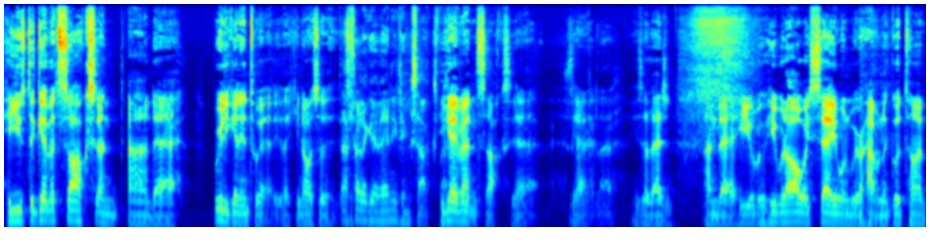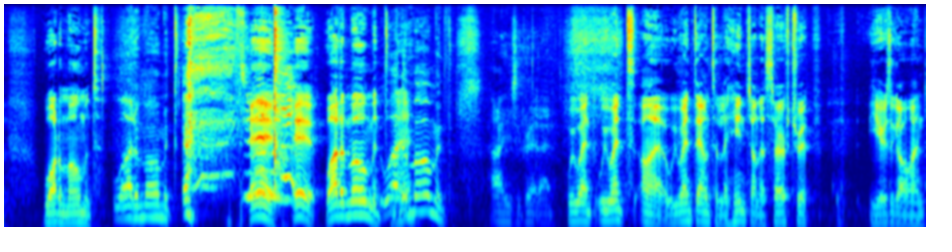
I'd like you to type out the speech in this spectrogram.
he used to give it socks and and uh, really get into it. Like you know, it's a, That fella gave anything socks. he man. gave it socks. Yeah, Yeah. He's a Yeah. lad. he's a legend, and uh, he he would always say when we were having a good time, "What a moment." What a moment. hey, hey, what a moment, what man. a moment. Ah, he's a great lad. We went we went uh, we went down to Lahinch on a surf trip years ago and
